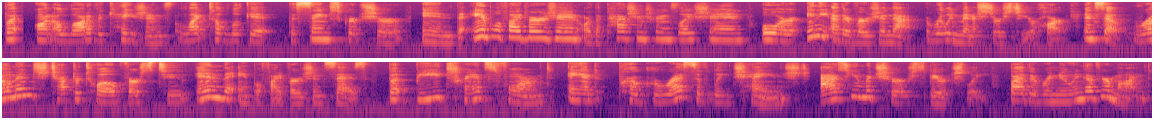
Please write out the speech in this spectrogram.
but on a lot of occasions like to look at the same scripture in the Amplified Version or the Passion Translation or any other version that really ministers to your heart. And so, Romans chapter 12, verse 2 in the Amplified Version says, but be transformed and progressively changed as you mature spiritually by the renewing of your mind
